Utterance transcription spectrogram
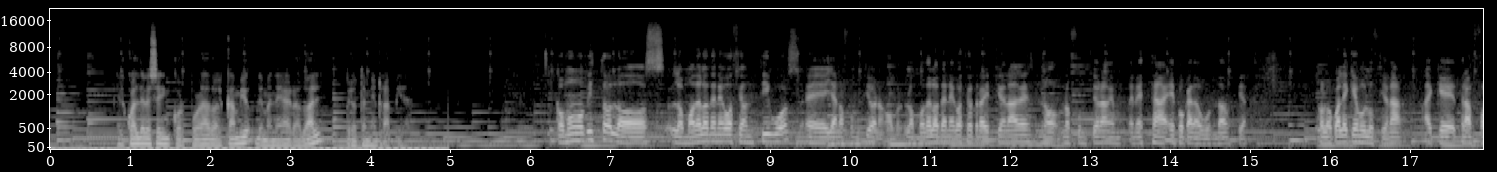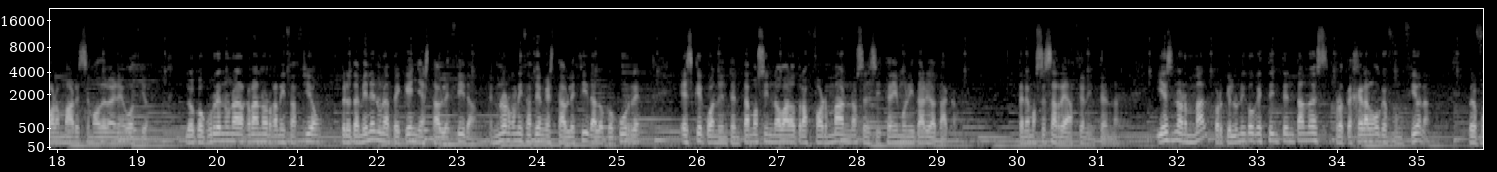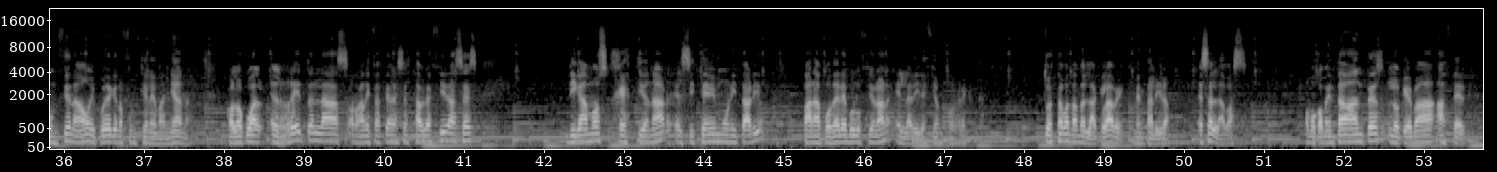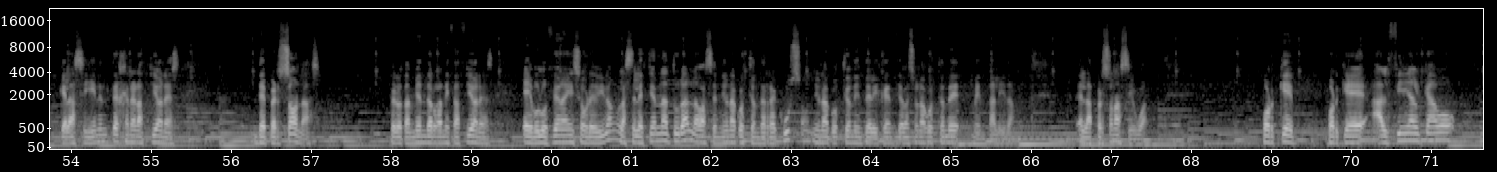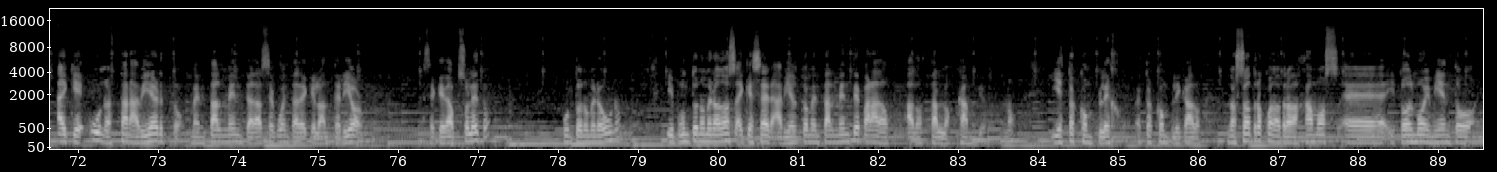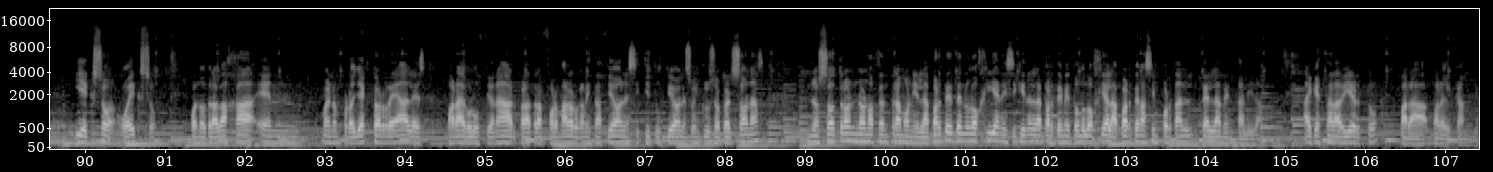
el cual debe ser incorporado al cambio de manera gradual, pero también rápida como hemos visto, los, modelos de negocio antiguos eh, ya no funcionan, los modelos de negocio tradicionales no, funcionan en, esta época de abundancia, con lo cual hay que evolucionar, hay que transformar ese modelo de negocio. lo que ocurre en una gran organización, pero también en una pequeña establecida. En una organización establecida lo que ocurre es que cuando intentamos innovar o transformarnos, el sistema inmunitario ataca. Tenemos esa reacción interna. Y es normal porque lo único que está intentando es proteger algo que funciona, pero funciona hoy, puede que no funcione mañana. Con lo cual, el reto en las organizaciones establecidas es, digamos, gestionar el sistema inmunitario para poder evolucionar en la dirección correcta. Tú estabas dando en la clave, mentalidad. Esa es la base. Como comentaba antes, lo que va a hacer que las siguientes generaciones de personas, pero también de organizaciones, evolucionan y sobrevivan, la selección natural no va a ser ni una cuestión de recursos ni una cuestión de inteligencia, va a ser una cuestión de mentalidad. En las personas igual. ¿Por qué? Porque al fin y al cabo hay que uno estar abierto mentalmente a darse cuenta de que lo anterior se queda obsoleto, punto número uno, y punto número dos, hay que ser abierto mentalmente para adoptar los cambios, ¿no? Y esto es complejo, esto es complicado. Nosotros cuando trabajamos eh, y todo el movimiento IEXO o EXO, cuando trabaja en, bueno, en proyectos reales para evolucionar, para transformar organizaciones, instituciones o incluso personas, nosotros no nos centramos ni en la parte de tecnología ni siquiera en la parte de metodología, la parte más importante es la mentalidad. Hay que estar abierto para, para el cambio.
